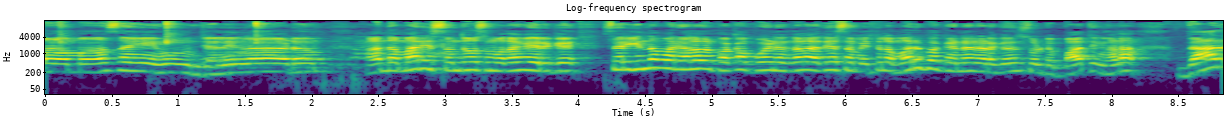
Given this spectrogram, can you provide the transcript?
மனமாசை ஊஞ்சலில் ஆடும். அந்த மாதிரி சந்தோஷமா தாங்க இருக்கு. சரி இந்த மாதிரி அளவு ஒரு பக்கம் போயிருந்தாலும் இருந்தாலும் அதே சமயத்துல மறுபக்கம் என்ன நடக்குதுன்னு சொல்லிட்டு பாத்தீங்கன்னா வேற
